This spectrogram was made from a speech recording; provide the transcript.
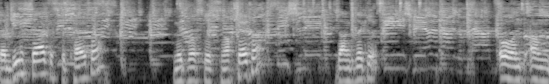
Dann Dienstag, es wird kälter. Mittwochs wird es noch kälter. Danke, sehr Chris. Und am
